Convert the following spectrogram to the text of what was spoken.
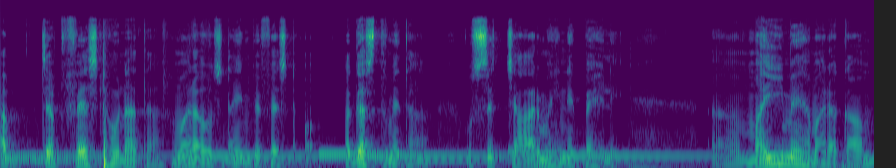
अब जब फेस्ट होना था, हमारा उस टाइम पे फेस्ट अगस्त में था, उससे चार महीने पहले मई में हमारा काम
